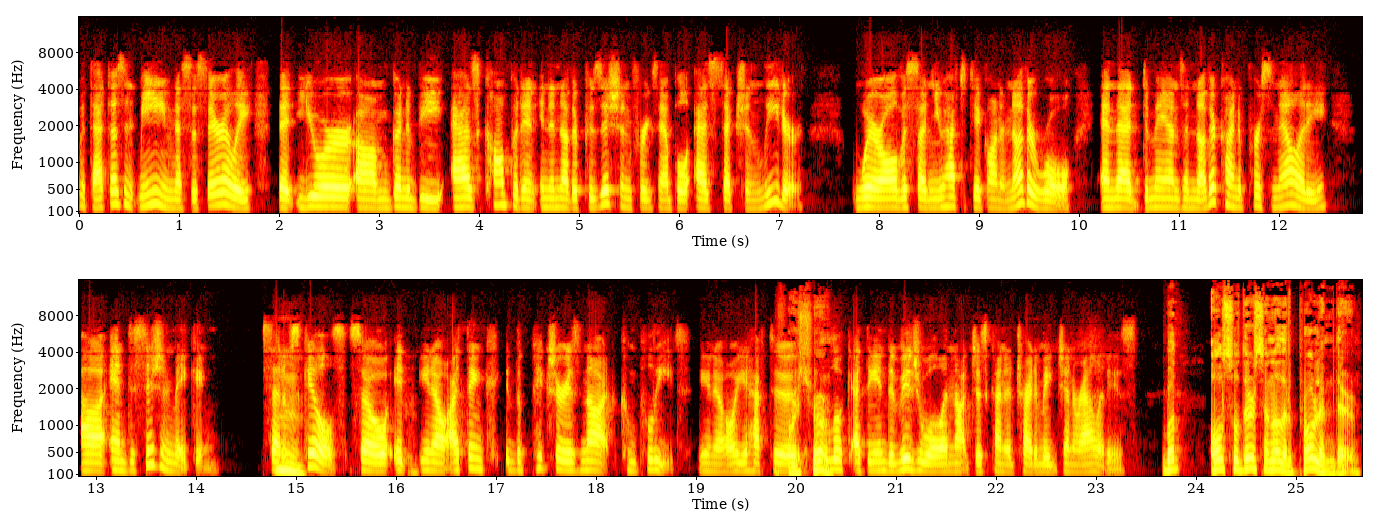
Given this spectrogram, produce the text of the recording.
But that doesn't mean necessarily that you're um, going to be as competent in another position, for example, as section leader where all of a sudden you have to take on another role and that demands another kind of personality uh, and decision making set of Hmm. skills so it you know i think the picture is not complete you know you have to sure. look at the individual and not just kind of try to make generalities But also, there's another problem there.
